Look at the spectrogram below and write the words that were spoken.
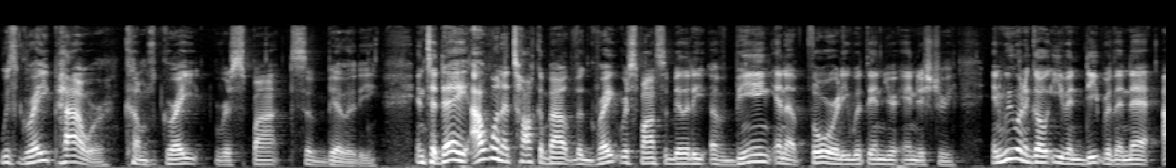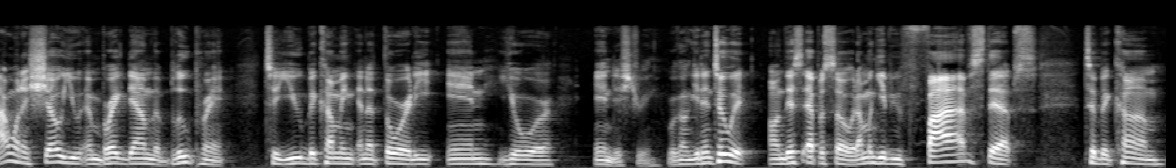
With great power comes great responsibility. And today I want to talk about the great responsibility of being an authority within your industry. And we want to go even deeper than that. I want to show you and break down the blueprint to you becoming an authority in your industry. We're going to get into it on this episode. I'm going to give you five steps to become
